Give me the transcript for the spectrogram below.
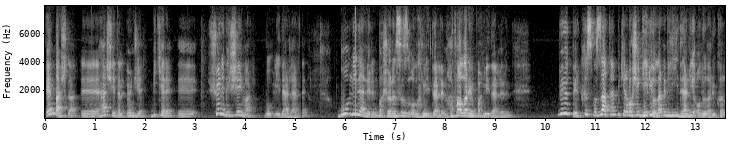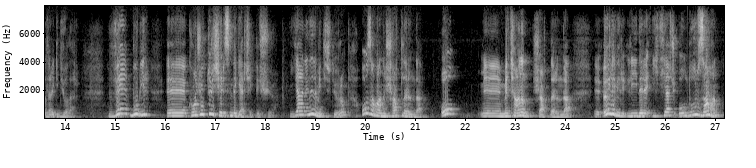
en başta e, her şeyden önce bir kere e, şöyle bir şey var bu liderlerde. Bu liderlerin, başarısız olan liderlerin, hatalar yapan liderlerin büyük bir kısmı zaten bir kere başa geliyorlar ve bir liderliği alıyorlar, yukarılara gidiyorlar. Ve bu bir e, konjonktür içerisinde gerçekleşiyor. Yani ne demek istiyorum? O zamanın şartlarında, o e, mekanın şartlarında e, öyle bir lidere ihtiyaç olduğu zaman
